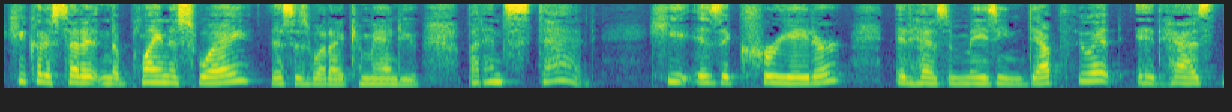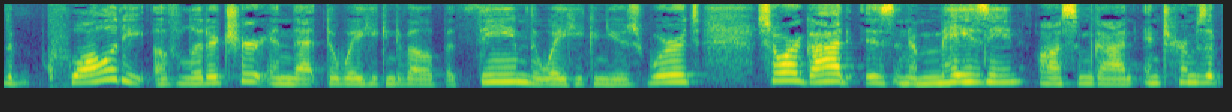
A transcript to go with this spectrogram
He could have said it in the plainest way. This is what I command you. But instead, he is a creator. It has amazing depth to it. It has the quality of literature in that the way he can develop a theme, the way he can use words. So our God is an amazing, awesome God in terms of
